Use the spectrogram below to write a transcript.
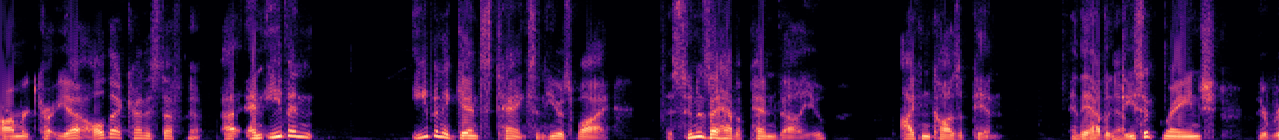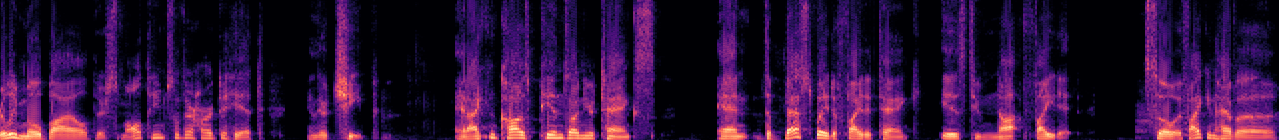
Armored car yeah all that kind of stuff. Yeah. uh, and even even against tanks and here's why. As soon as i have a pen value i can cause a pin. And they have a Yeah. decent range. They're really mobile. They're small teams so they're hard to hit and they're cheap. And i can cause pins on your tanks. And the best way to fight a tank is to not fight it. So if i can have a,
